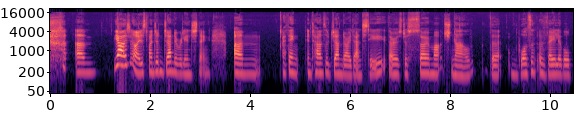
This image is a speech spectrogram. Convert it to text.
um, yeah, I don't know. I just find gender really interesting. Um, I think in terms of gender identity, there is just so much now that wasn't available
